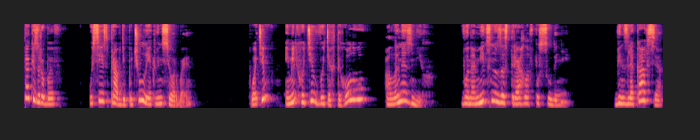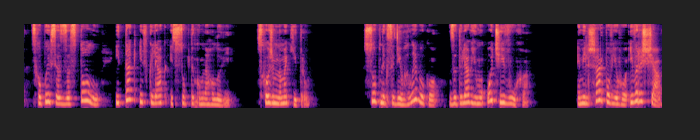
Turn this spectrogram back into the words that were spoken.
так і зробив. Усі справді почули, як він сьорбає. Потім Еміль хотів витягти голову, але не зміг. Вона міцно застрягла в посудині. Він злякався, схопився з-за столу і так і вкляк із супником на голові, схожим на макітру. Супник сидів глибоко, затуляв йому очі й вуха. Еміль шарпав його і верещав.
